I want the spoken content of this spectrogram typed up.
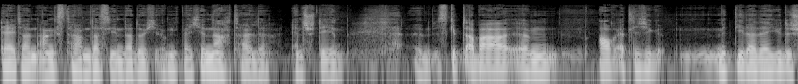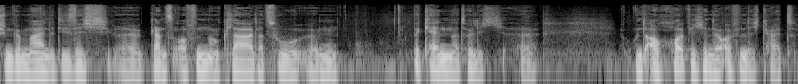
Eltern Angst haben, dass ihnen dadurch irgendwelche Nachteile entstehen. Ähm, Es gibt aber ähm, auch etliche Mitglieder der jüdischen Gemeinde, die sich äh, ganz offen und klar dazu ähm, bekennen, natürlich äh, und auch häufig in der Öffentlichkeit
